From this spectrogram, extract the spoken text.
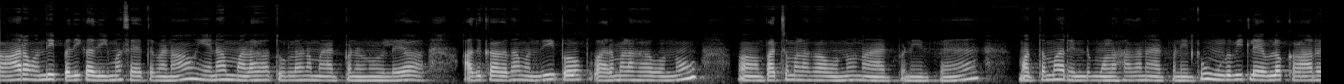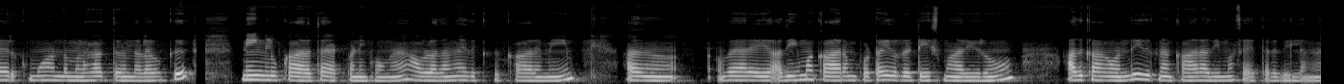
காரம் வந்து இப்போதைக்கு அதிகமாக சேர்த்த வேணாம். ஏன்னா மிளகாத்தூள்லாம் நம்ம ஆட் பண்ணணும் இல்லையா? அதுக்காக தான் வந்து இப்போ வரமிளகா ஒன்றும் பச்சை மிளகா ஒன்றும் நான் ஆட் பண்ணியிருக்கேன். மொத்தமாக ரெண்டு மிளகா தான் நான் ஆட் பண்ணியிருக்கேன். உங்கள் வீட்டில் எவ்வளோ காரம் இருக்குமோ அந்த மிளகாக்கு தகுந்த அளவுக்கு நீங்களும் காரத்தை ஆட் பண்ணிக்கோங்க. அவ்வளோதாங்க இதுக்கு காரமே. வேறு அதிகமாக காரம் போட்டால் இதோட டேஸ்ட் மாறிடும். அதுக்காக வந்து இதுக்கு நான் காரம் அதிகமாக சேர்த்துறது இல்லைங்க.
